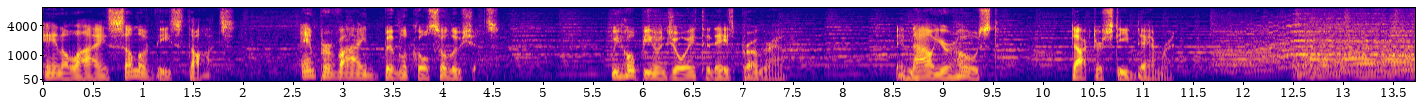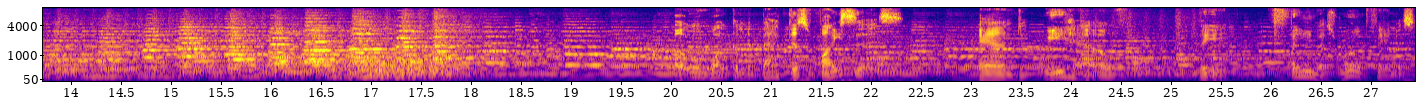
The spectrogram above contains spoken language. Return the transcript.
analyze some of these thoughts and provide biblical solutions. We hope you enjoy today's program. And now, your host, Dr. Steve Damron. Welcome Vices. And we have the famous, world famous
